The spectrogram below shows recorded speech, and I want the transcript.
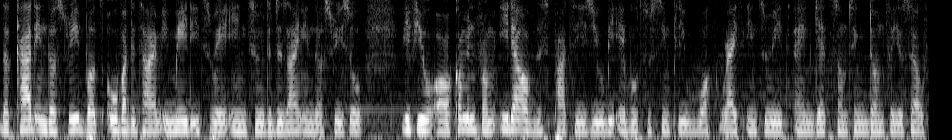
the card industry but over the time it made its way into the design industry. So if you are coming from either of these parties you'll be able to simply walk right into it and get something done for yourself.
